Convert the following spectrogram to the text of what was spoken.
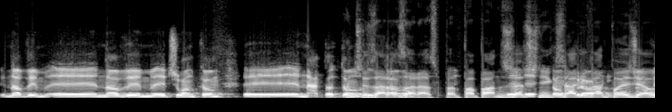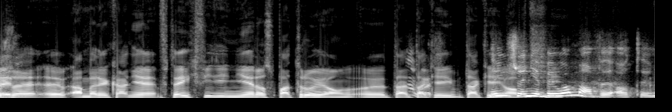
nowym, e, nowym członkom e, NATO tą... Znaczy, zaraz, tą, zaraz. Pa, pan rzecznik Sullivan powiedział, że e, Amerykanie w tej chwili nie rozpatrują ta, no takiej, takiej no opcji. że nie było mowy o tym.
